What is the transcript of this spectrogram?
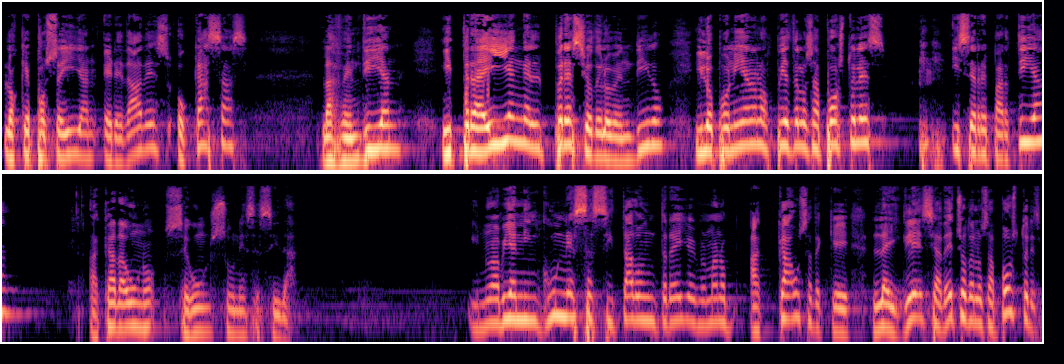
los que poseían heredades o casas las vendían y traían el precio de lo vendido y lo ponían a los pies de los apóstoles y se repartía a cada uno según su necesidad. Y no había ningún necesitado entre ellos, mi hermano, a causa de que la iglesia, de hecho de los apóstoles,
